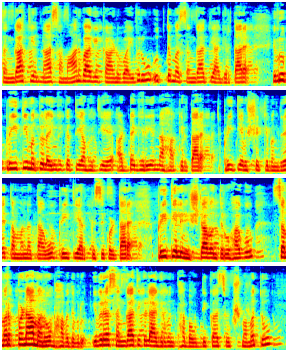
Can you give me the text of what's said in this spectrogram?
ಸಂಗಾತಿಯನ್ನ ಸಮಾನವಾಗಿ ಕಾಣುವ ಇವರು ಉತ್ತಮ ಸಂಗಾತಿಯಾಗಿರ್ತಾರೆ ಇವರು ಪ್ರೀತಿ ಮತ್ತು ಲೈಂಗಿಕತೆಯ ಮಧ್ಯೆ ಅಡ್ಡಗೆರೆಯನ್ನ ಹಾಕಿರ್ತಾರೆ. ಪ್ರೀತಿಯ ವಿಷಯಕ್ಕೆ ಬಂದ್ರೆ ತಮ್ಮನ್ನ ತಾವು ಪ್ರೀತಿ ಅರ್ಪಿಸಿಕೊಳ್ತಾರೆ. ಪ್ರೀತಿಯಲ್ಲಿ ನಿಷ್ಠಾವಂತರು ಹಾಗೂ ಸಮರ್ಪಣಾ ಮನೋಭಾವದವರು. ಇವರ ಸಂಗಾತಿಗಳಾಗಿರುವಂತಹ ಬೌದ್ಧಿಕ, ಸೂಕ್ಷ್ಮ ಮತ್ತು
